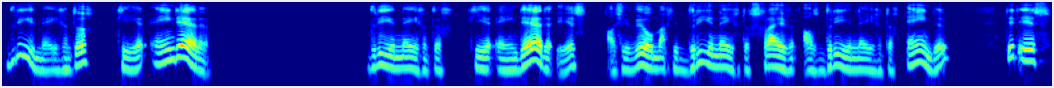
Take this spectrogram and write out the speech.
93 keer 1 derde. 93 keer 1 derde is, als je wil mag je 93 schrijven als 93 eende. Dit is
